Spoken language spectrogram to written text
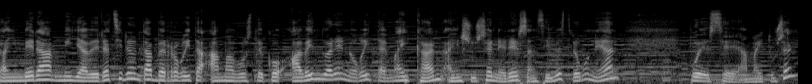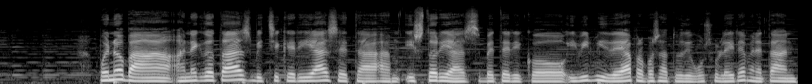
gainbera, mila beratziren eta berrogeita amabosteko abenduaren hogeita emaikan, hain zuzen ere, San Silvestre egunean, pues, eh, amaitu zen. Bueno, ba, anekdotaz, bitxikeriaz eta historiaz beteriko ibilbidea proposatu diguzu leire, benetan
